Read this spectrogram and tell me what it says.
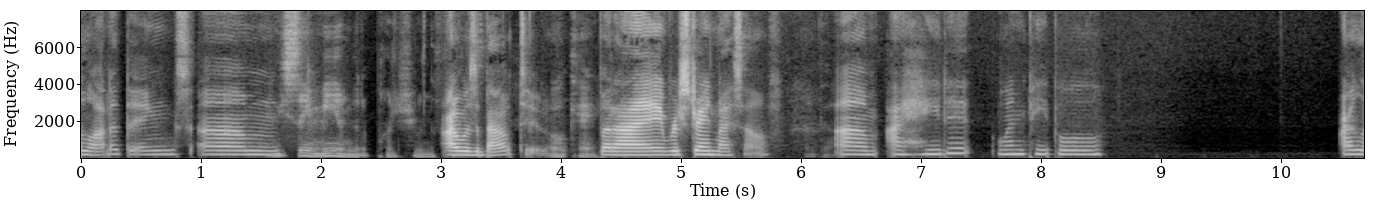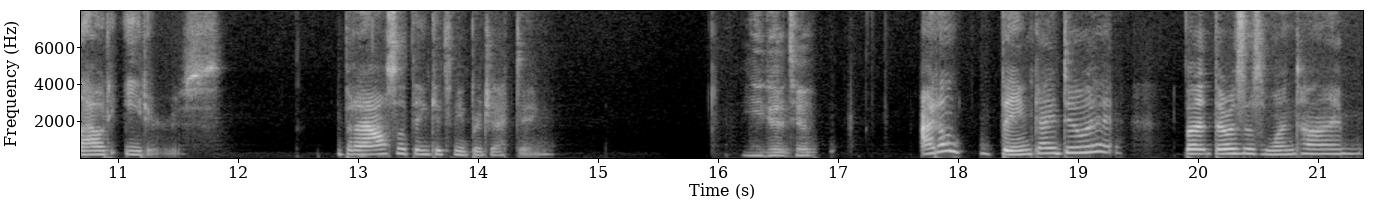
lot of things. If Um. you say me, I'm gonna punch you in the face. I was about to. Okay. but I restrained myself. Okay. Um, I hate it when people are loud eaters, but I also think it's me projecting. You do it too. I don't think I do it, but there was this one time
